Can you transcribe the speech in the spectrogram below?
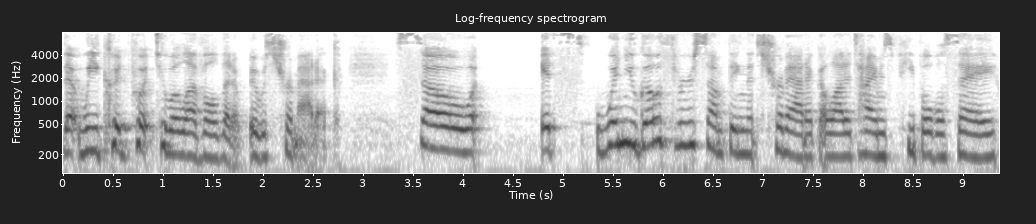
that we could put to a level that it, was traumatic. So it's when you go through something that's traumatic, a lot of times people will say,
